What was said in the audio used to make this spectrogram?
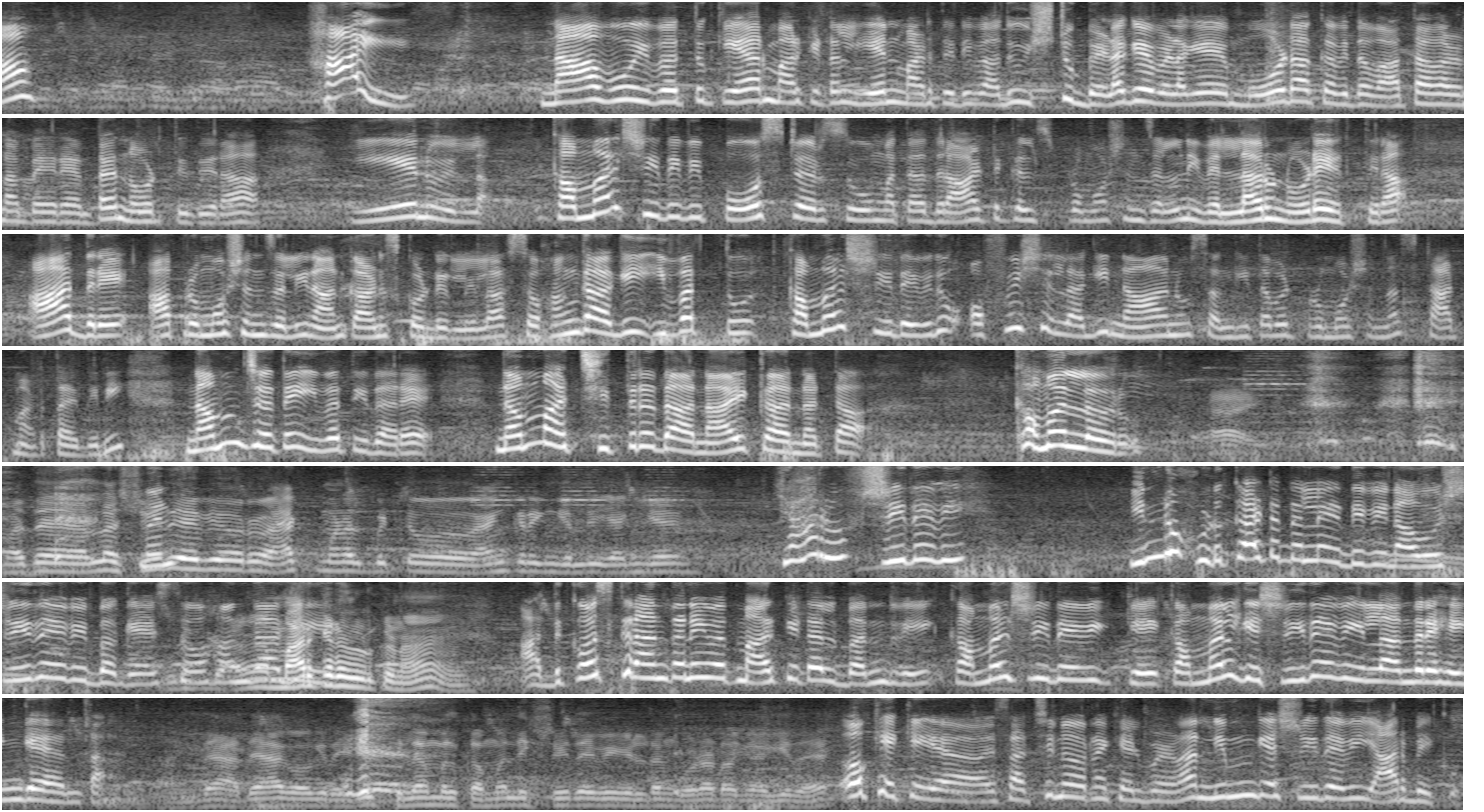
ಹಾಂ? ಹಾಯ್ ನಾವು ಇವತ್ತು ಕೆ ಆರ್ ಮಾರ್ಕೆಟಲ್ಲಿ ಏನು ಮಾಡ್ತಿದ್ದೀವಿ ಅದು ಇಷ್ಟು ಬೆಳಗ್ಗೆ ಬೆಳಗ್ಗೆ ಮೋಡ ಕವಿದ ವಾತಾವರಣ ಬೇರೆ ಅಂತ ನೋಡ್ತಿದ್ದೀರಾ? ಏನೂ ಇಲ್ಲ. ಕಮಲ್ ಶ್ರೀದೇವಿ ಪೋಸ್ಟರ್ಸು ಮತ್ತು ಅದರ ಆರ್ಟಿಕಲ್ಸ್ ಪ್ರಮೋಷನ್ಸ್ ಎಲ್ಲ ನೀವೆಲ್ಲರೂ ನೋಡೇ ಇರ್ತೀರಾ? ಆದರೆ ಆ ಪ್ರಮೋಷನ್ಸಲ್ಲಿ ನಾನು ಕಾಣಿಸ್ಕೊಂಡಿರಲಿಲ್ಲ. ಸೊ ಹಾಗಾಗಿ ಇವತ್ತು ಕಮಲ್ ಶ್ರೀದೇವಿದು ಅಫಿಷಿಯಲ್ ಆಗಿ ನಾನು ಸಂಗೀತ ಬಟ್ ಪ್ರಮೋಷನ್ನ ಸ್ಟಾರ್ಟ್ ಮಾಡ್ತಾ ಇದ್ದೀನಿ. ನಮ್ಮ ಜೊತೆ ಇವತ್ತಿದ್ದಾರೆ ನಮ್ಮ ಚಿತ್ರದ ನಾಯಕ, ನಟ ಕಮಲ್ ಅವರು. ಮತ್ತೆ ಎಲ್ಲ ಶ್ರೀದೇವಿ ಅವರು ಆಕ್ಟ್ ಮಾಡೋದು ಬಿಟ್ಟು ಆಂಕರಿಂಗ್ ಅಲ್ಲಿ ಹೆಂಗೆ? ಯಾರು? ಶ್ರೀದೇವಿ? ಇನ್ನು ಹುಡುಕಾಟದಲ್ಲೇ ಇದ್ದೀವಿ ನಾವು ಶ್ರೀದೇವಿ ಬಗ್ಗೆ. ಸೊ ಹಂಗಾಗಿ ಮಾರ್ಕೆಟ್ ಹುಡ್ಕೋಣ? ಅದಕ್ಕೋಸ್ಕರ ಅಂತಾನೆ ಇವತ್ತು ಮಾರ್ಕೆಟಲ್ಲಿ ಬಂದ್ವಿ. ಕಮಲ್ ಶ್ರೀದೇವಿ ಕೆ- ಕಮಲ್ಗೆ ಶ್ರೀದೇವಿ ಇಲ್ಲ ಅಂದ್ರೆ ಹೆಂಗೆ ಅಂತ. ಅದೇ ಅದೇ ಆಗೋಗಿದೆ. ಇಡೀ ಫಿಲಮಲ್ಲಿ ಕಮಲಿಗೆ ಶ್ರೀದೇವಿ ಇಲ್ದಂಗೆ ಓಡಾಡೋಂಗಾಗಿದೆ. ಓಕೆ ಕೆ ಸಚಿನ್ ಅವ್ರನ್ನ ಕೇಳ್ಬೇಡ ನಿಮಗೆ ಶ್ರೀದೇವಿ ಯಾರು ಬೇಕು?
